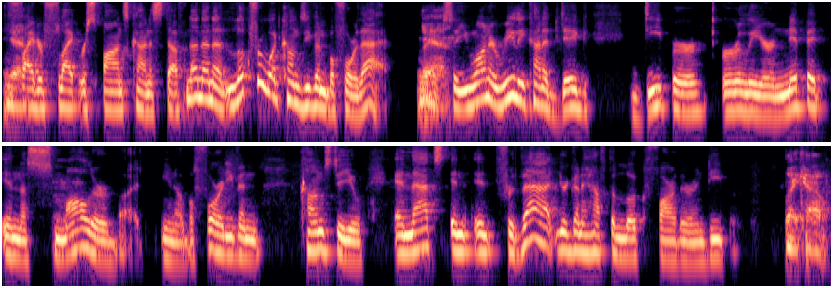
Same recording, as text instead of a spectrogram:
Yeah. fight or flight response kind of stuff. No, no, no. Look for what comes even before that. right? Yeah. So you want to really kind of dig deeper earlier, nip it in the smaller bud, you know, before it even comes to you. And that's and, and for that, you're going to have to look farther and deeper. like how?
